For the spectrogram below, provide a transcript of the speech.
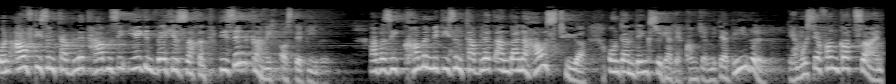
Und auf diesem Tablett haben sie irgendwelche Sachen, die sind gar nicht aus der Bibel. Aber sie kommen mit diesem Tablett an deine Haustür. Und dann denkst du, ja, der kommt ja mit der Bibel. Der muss ja von Gott sein.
